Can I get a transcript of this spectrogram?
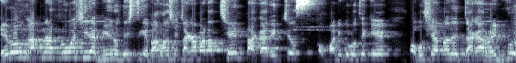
এবং আপনারা প্রবাসীরা বিভিন্ন দেশ থেকে বাংলাদেশে টাকা পাঠাচ্ছেন, টাকার এক্সচেঞ্জ কোম্পানিগুলো থেকে। অবশ্যই আপনাদের টাকার রেটগুলো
